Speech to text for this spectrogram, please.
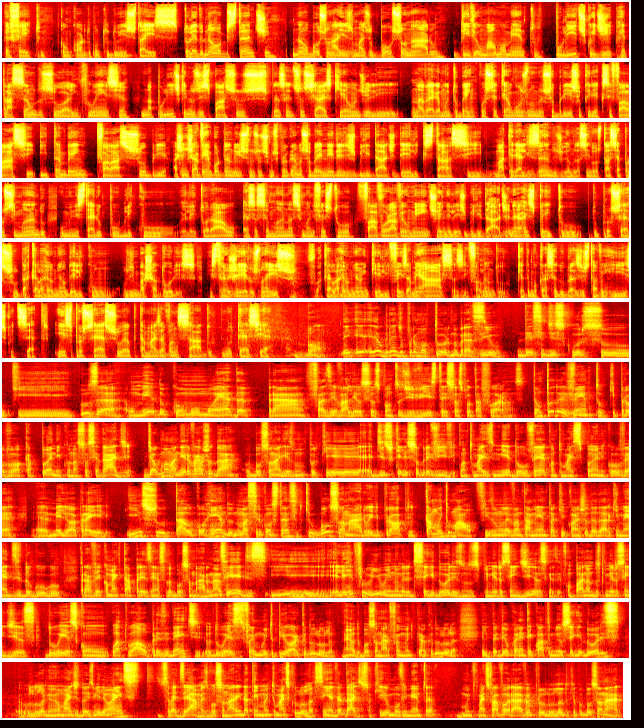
Perfeito. Concordo com tudo isso, Thaís. Toledo, não obstante, não o bolsonarismo, mas o Bolsonaro vive um mau momento político e de retração de sua influência na política e nos espaços das redes sociais, que é onde ele navega muito bem. Você tem alguns números sobre isso, eu queria que você falasse e também falasse sobre. A gente já vem abordando isso nos últimos programas, sobre a inelegibilidade dele que está se materializando, digamos assim, ou está se aproximando. O Ministério Público Eleitoral, essa semana, se manifestou favoravelmente à inelegibilidade, né, a respeito do processo daquela reunião dele com os embaixadores estrangeiros, não é isso? Aquela reunião em que ele fez ameaças e falando que a democracia do Brasil estava em risco, etc. Esse processo é o que está mais avançado no TSE. Bom, ele, ele, é o grande promotor no Brasil desse discurso que usa o medo como moeda para fazer valer os seus pontos de vista e suas plataformas. Então, todo evento que provoca pânico na sociedade, de alguma maneira vai ajudar o bolsonarismo, porque é disso que ele sobrevive. Quanto mais medo houver, quanto mais pânico houver, é melhor para ele. Isso está ocorrendo numa circunstância que o Bolsonaro, ele próprio, está muito mal. Fiz um levantamento aqui com a ajuda da Arquimedes e do Google para ver como é que está a presença do Bolsonaro nas redes e ele refluiu em número de seguidores nos primeiros 100 dias, quer dizer, comparando os primeiros 100 dias do ex com o atual presidente, o do ex foi muito pior que o do Lula, né? O do Bolsonaro foi muito pior que o do Lula. Ele perdeu 44 mil seguidores, o Lula ganhou mais de 2 milhões. Você vai dizer, ah, mas Bolsonaro ainda tem muito mais que o Lula. Sim, é verdade, só que o movimento é muito mais favorável para o Lula do que para o Bolsonaro.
